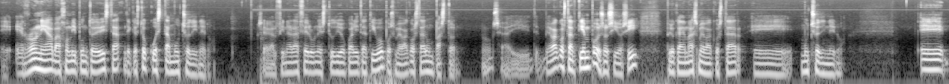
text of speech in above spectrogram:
eh, errónea bajo mi punto de vista, de que esto cuesta mucho dinero. O sea, que al final hacer un estudio cualitativo pues me va a costar un pastón. ¿no? O sea, y me va a costar tiempo, eso sí o sí, pero que además me va a costar eh, mucho dinero. Eh,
